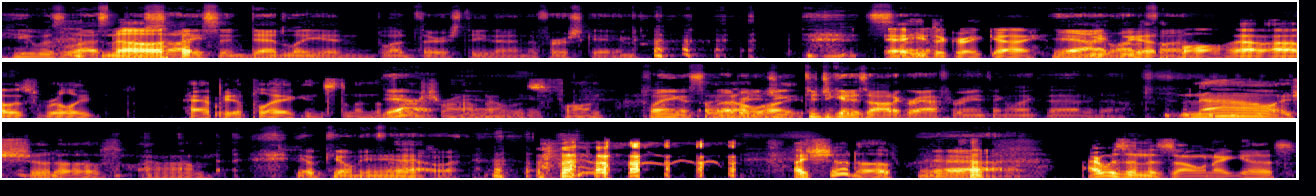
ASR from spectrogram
He was less No. precise and deadly and bloodthirsty than in the first game. yeah, he's a great guy. Yeah, we, we had fun. a ball. I, I was really happy to play against him in the Yeah, first round. yeah, that was yeah. fun. Playing a celebrity. Did you, did you get his autograph or anything like that, or no? No, I should have. Um, He'll kill me for that one. I should have. yeah, I was in the zone, I guess.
